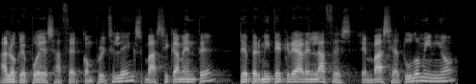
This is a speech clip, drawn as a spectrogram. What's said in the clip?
a lo que puedes hacer con Pretty Links. Básicamente, te permite crear enlaces en base a tu dominio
